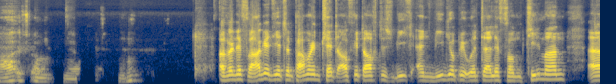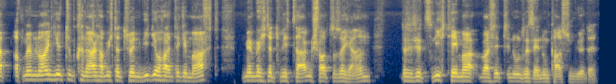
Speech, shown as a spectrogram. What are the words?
Ah, ich, ähm, ja. Mhm. Aber eine Frage, die jetzt ein paar Mal im Chat aufgetaucht ist, wie ich ein Video beurteile vom Thielmann. Äh, auf meinem neuen YouTube-Kanal habe ich dazu ein Video heute gemacht. Mehr möchte ich natürlich sagen, schaut es euch an. Das ist jetzt nicht Thema, was jetzt in unsere Sendung passen würde.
